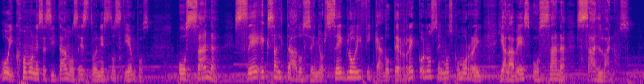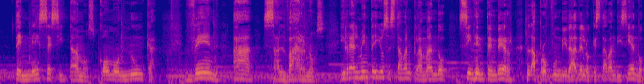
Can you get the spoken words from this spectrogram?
Hoy, ¿cómo necesitamos esto en estos tiempos? Osana, sé exaltado, Señor, sé glorificado, te reconocemos como Rey y a la vez, Osana, sálvanos. Te necesitamos como nunca. Ven a salvarnos. Y realmente ellos estaban clamando sin entender la profundidad de lo que estaban diciendo,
